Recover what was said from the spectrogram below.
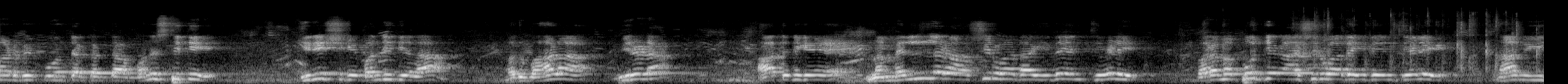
ಮಾಡಬೇಕು ಅಂತಕ್ಕಂಥ ಮನಸ್ಥಿತಿ ಗಿರೀಶ್ಗೆ ಬಂದಿದೆಯಲ್ಲ, ಅದು ಬಹಳ ವಿರಳ. ಆತನಿಗೆ ನಮ್ಮೆಲ್ಲರ ಆಶೀರ್ವಾದ ಇದೆ ಅಂತ ಹೇಳಿ ಪರಮ ಪೂಜ್ಯರ ಆಶೀರ್ವಾದ ಇದೆ ಅಂತ ಹೇಳಿ ನಾನು ಈ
